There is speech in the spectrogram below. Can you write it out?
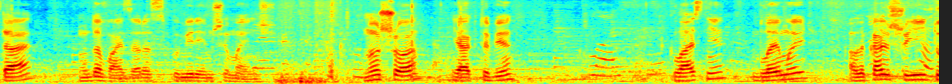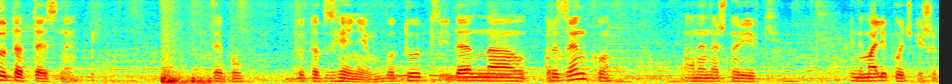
Так? Ну давай, зараз поміряємо ще менше. Ну що, як тобі? Класно. Класні? Блимають? Але кажуть, що їй тут тисне. Типу, тут в згині. Бо тут йде на резинку, а не на шнурівки. І нема ліпучки, щоб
